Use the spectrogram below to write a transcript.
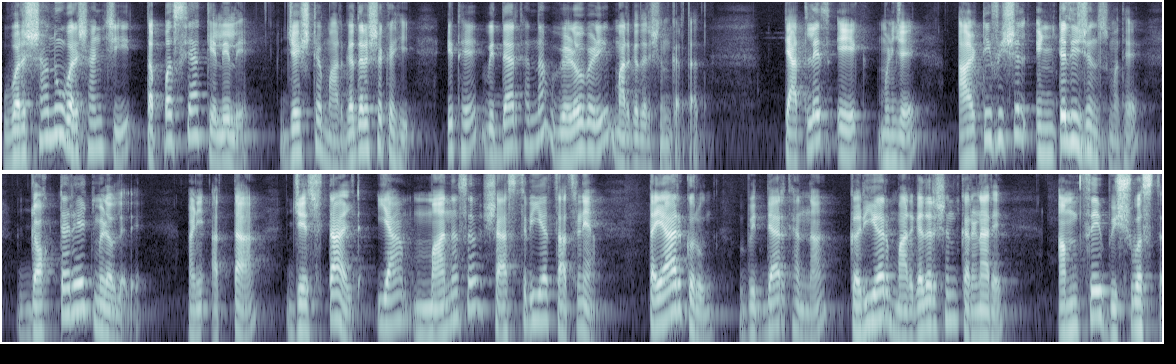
वर्षानुवर्षांची तपस्या केलेले ज्येष्ठ मार्गदर्शकही इथे विद्यार्थ्यांना वेळोवेळी मार्गदर्शन करतात. त्यातलेच एक म्हणजे आर्टिफिशियल इंटेलिजन्समध्ये डॉक्टरेट मिळवलेले आणि आत्ता जेस्टाल्ट या मानसशास्त्रीय चाचण्या तयार करून विद्यार्थ्यांना करिअर मार्गदर्शन करणारे आमचे विश्वस्त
